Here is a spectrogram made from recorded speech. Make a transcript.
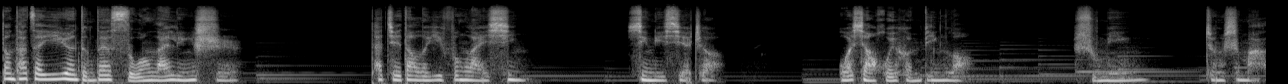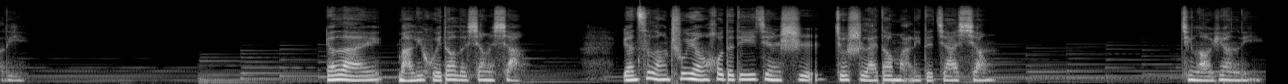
当他在医院等待死亡来临时，他接到了一封来信，信里写着：“我想回横滨了。”署名正是玛丽。原来玛丽回到了乡下。原次郎出院后的第一件事就是来到玛丽的家乡。敬老院里，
